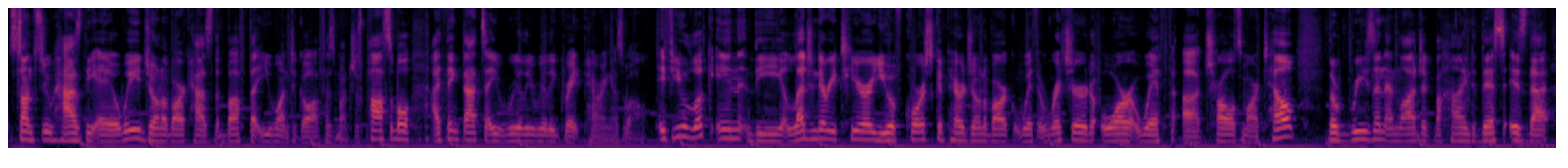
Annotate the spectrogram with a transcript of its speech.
Sun Tzu has the AoE Joan of Arc has the buff that you want to go off as much as possible. I think that's a really really great pairing as well. If you look in the legendary tier you of course compare Joan of Arc with Richard or with uh, Charles Martel. The reason and logic behind this is that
